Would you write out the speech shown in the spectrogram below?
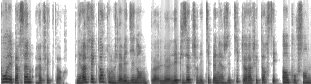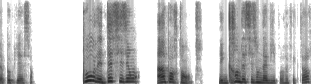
pour les personnes réflecteurs. Les réflecteurs, comme je l'avais dit dans l'épisode sur les types énergétiques, le réflecteur, c'est 1% de la population. Pour les décisions importantes, les grandes décisions de la vie pour le réflecteur,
